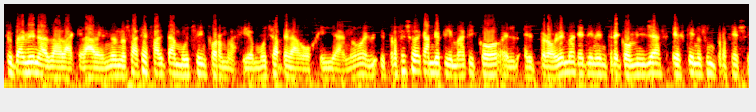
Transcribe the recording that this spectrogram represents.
tú también has dado la clave, ¿no? Nos hace falta mucha información, mucha pedagogía, ¿no? El, el proceso de cambio climático, el, el problema que tiene, entre comillas, es que no es un proceso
